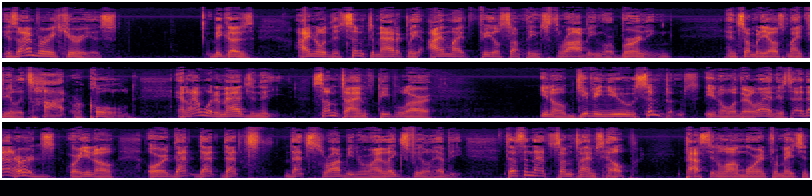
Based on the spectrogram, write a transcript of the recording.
Is I'm very curious because I know that symptomatically I might feel something's throbbing or burning, and somebody else might feel it's hot or cold. And I would imagine that sometimes people are, you know, giving you symptoms. You know, when they're lying, they say that hurts, or you know, or that that that's that's throbbing, or my legs feel heavy. Doesn't that sometimes help? Passing along more information.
